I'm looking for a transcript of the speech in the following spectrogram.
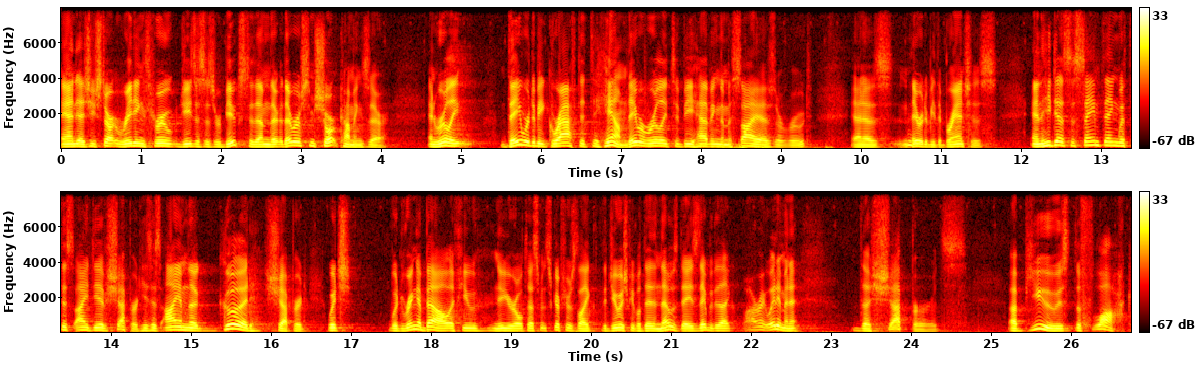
And as you start reading through Jesus' rebukes to them, there, there were some shortcomings there. And really, they were to be grafted to him. They were really to be having the Messiah as their root, and as they were to be the branches. And he does the same thing with this idea of shepherd. He says, I am the good shepherd, which would ring a bell if you knew your Old Testament scriptures like the Jewish people did in those days. They would be like, all right, wait a minute. The shepherds abused the flock.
